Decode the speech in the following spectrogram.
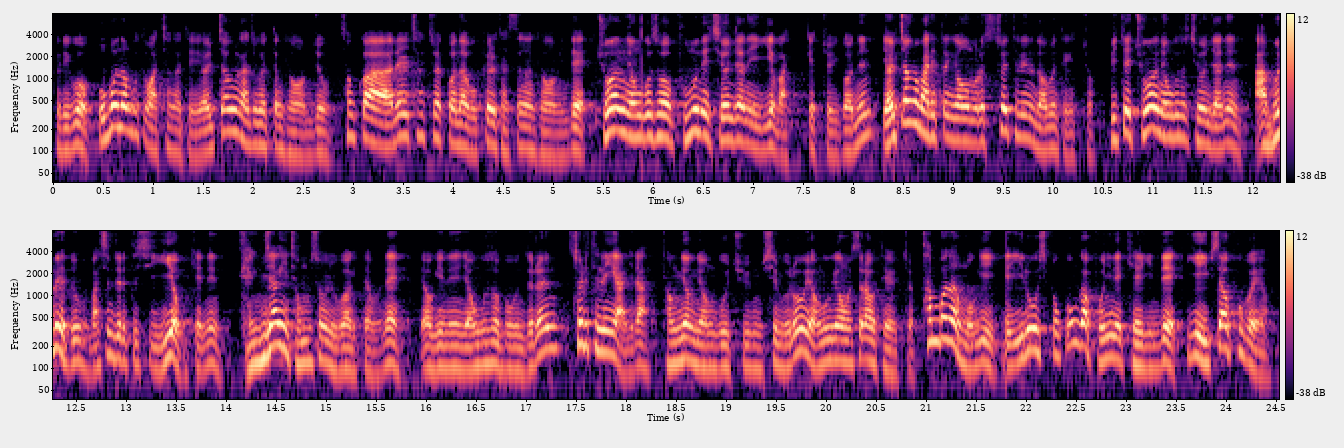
그리고 5번 항목도 마찬가지예요. 열정을 가지고 했던 경험 중 성과를 창출했거나 목표를 달성한 경험인데 중앙연구소 부문의 지원자는 이게 맞겠죠. 이거는 열정을 발휘했던 경험으로 스토리텔링을 넣으면 되겠죠. 밑에 중앙연구소 지원자는 아무래도 말씀드렸듯이 이 업계는 굉장히 전문성을 요구하기 때문에 여기는 연구소 부분들은 스토리텔링이 아니라 경력 연구 중심으로 연구 경험을 쓰라고 되어 있죠. 3번 항목이 이루고 싶은 꿈과 본인의 계획인데 이게 입사업 포부예요.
